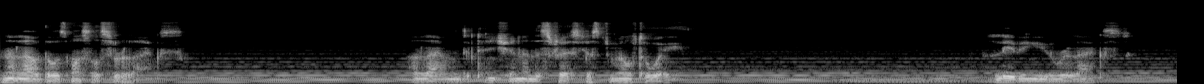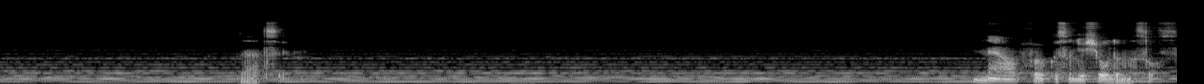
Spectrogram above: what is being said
and allow those muscles to relax, allowing the tension and the stress just to melt away leaving you relaxed. That's it. Now focus on your shoulder muscles.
